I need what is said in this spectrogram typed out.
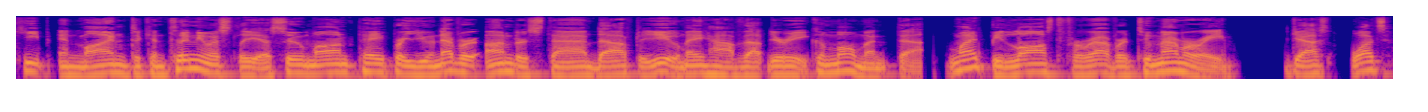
Keep in mind to continuously assume on paper you never understand after you may have that eureka moment that might be lost forever to memory. Guess what?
